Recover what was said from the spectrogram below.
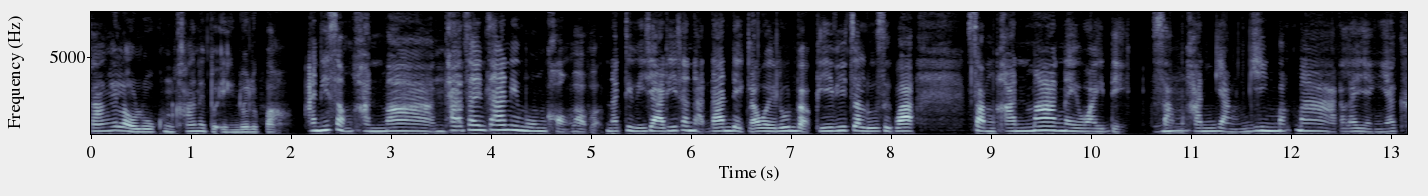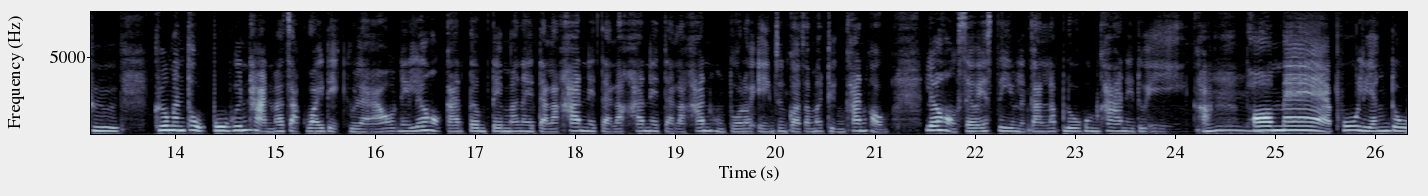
สร้างให้เรารู้คุณค่าในตัวเองด้วยหรือเปล่า? อันนี้สำคัญมากอืมถ้าถ้าถ้าในมุมของแบบนักจิตวิทยาที่ถนัดด้านเด็กและวัยรุ่นแบบพี่พี่จะรู้สึกว่าสำคัญมากในวัยเด็กอื สำมคัญอย่างยิ่งมาก ๆ อะไรอย่างเงี้ยคือ คือมันถูกปูพื้นฐานมาจากวัยเด็กอยู่แล้ว ในเรื่องของการเติมเต็มมาในแต่ละขั้นในแต่ละขั้นในแต่ละขั้นของตัวเราเอง จนกว่าจะมาถึงขั้นของเรื่องของ self esteem หรือการรับรู้คุณค่าในตัวเองอืค่ะ พ่อมแม่ผู้เลี้ยงดู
